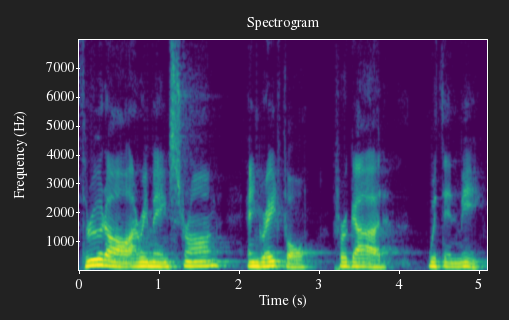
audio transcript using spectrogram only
Through it all, I remain strong and grateful for God within me.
